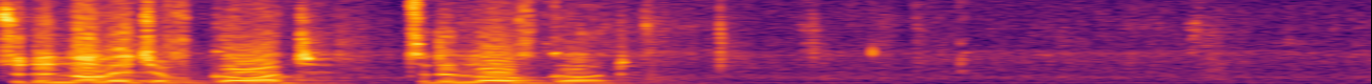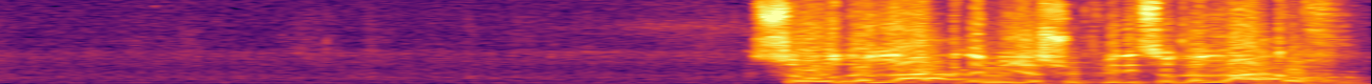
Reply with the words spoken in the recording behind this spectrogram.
to the knowledge of God, to the law of God. So the lack, let me just repeat it. So the lack of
